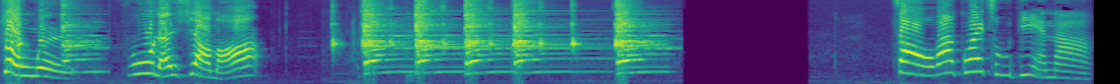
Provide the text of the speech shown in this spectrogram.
众位夫人下马。早啊快出点呐！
